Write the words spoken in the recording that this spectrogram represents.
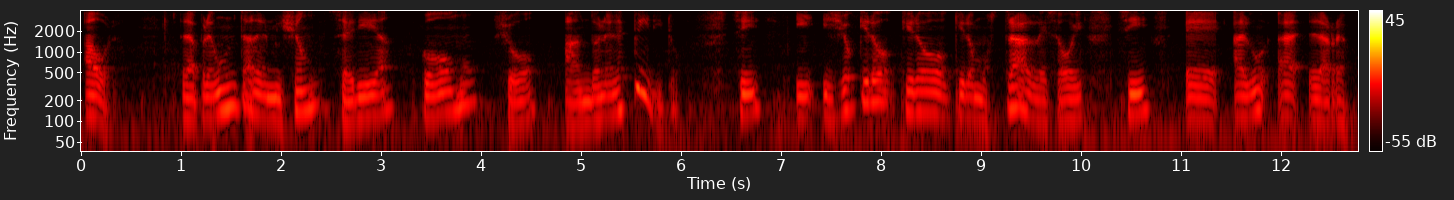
Ahora, la pregunta del millón sería, ¿cómo yo ando en el Espíritu? ¿Sí? Y, yo quiero, quiero, quiero mostrarles hoy ¿sí? Eh, la respuesta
